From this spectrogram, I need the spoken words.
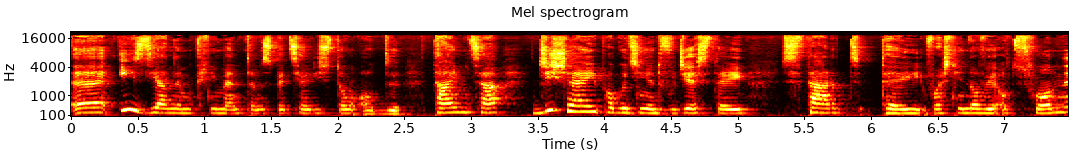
e, i z Janem Klimentem, specjalistą od tańca. Dzisiaj po godzinie 20 start tej właśnie nowej odsłony.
